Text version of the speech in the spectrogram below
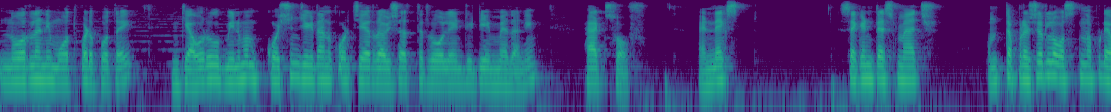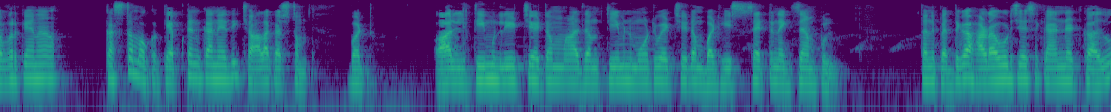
నోర్లన్నీ మూతపడిపోతాయి. ఇంకెవరు మినిమం క్వశ్చన్ చేయడానికి కూడా చేయరు రవిశాస్త్రి రోల్ ఏంటి టీం మీద అని. Hats off and next second test match అంత ప్రెషర్లో వస్తున్నప్పుడు ఎవరికైనా కష్టం. ఒక కెప్టెన్కి అనేది చాలా కష్టం. బట్ వాళ్ళ టీం లీడ్ చేయటం అది టీంని మోటివేట్ చేయడం but he set an example తను పెద్దగా హడావుడి చేసే క్యాండిడేట్ కాదు.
